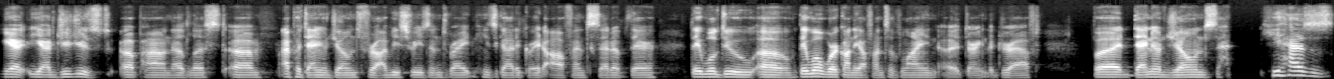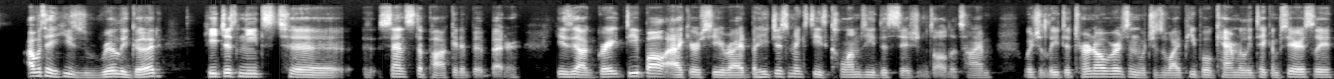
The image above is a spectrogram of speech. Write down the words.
Yeah, yeah, Juju's up high on that list. Um, I put Daniel Jones for obvious reasons, right? He's got a great offense set up there. They will do, uh, they will work on the offensive line uh, during the draft, but Daniel Jones, he has, I would say, he's really good. He just needs to sense the pocket a bit better. He's got great deep ball accuracy, right? But he just makes these clumsy decisions all the time, which lead to turnovers, and which is why people can't really take him seriously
